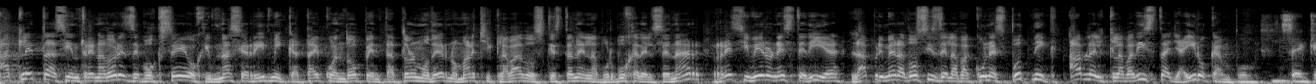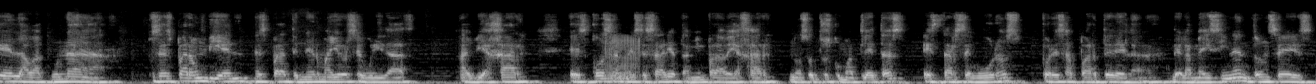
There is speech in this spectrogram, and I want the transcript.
Atletas y entrenadores de boxeo, gimnasia rítmica, taekwondo, pentatlón moderno, marcha y clavados que están en la burbuja del CENAR recibieron este día la primera dosis de la vacuna Sputnik. Habla el clavadista Yairo Campo. Sé que la vacuna pues, es para un bien, es para tener mayor seguridad al viajar. Es cosa necesaria también para viajar nosotros como atletas, estar seguros por esa parte de la, de la medicina. Entonces,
